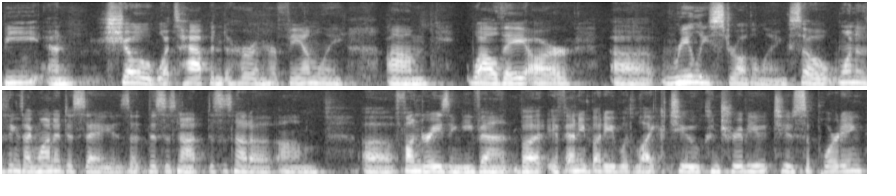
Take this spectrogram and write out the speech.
be and show what's happened to her and her family um, while they are uh, really struggling. So one of the things I wanted to say is that this is not this is not a um, uh, fundraising event, but if anybody would like to contribute to supporting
